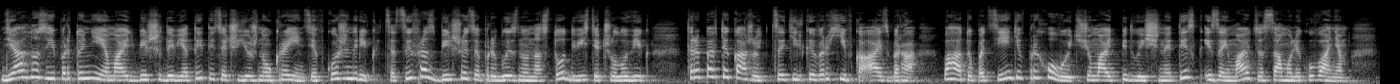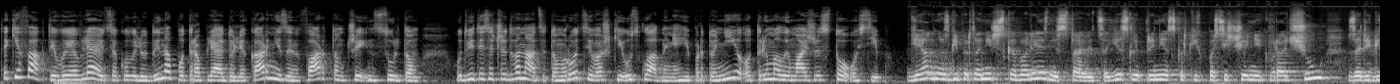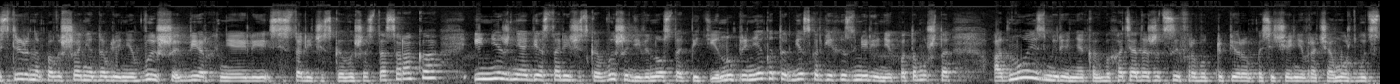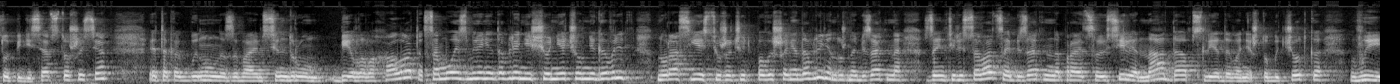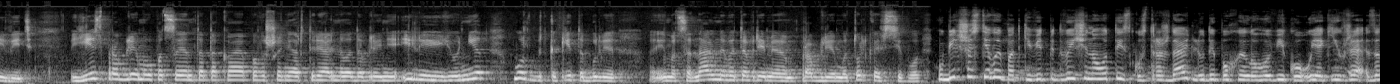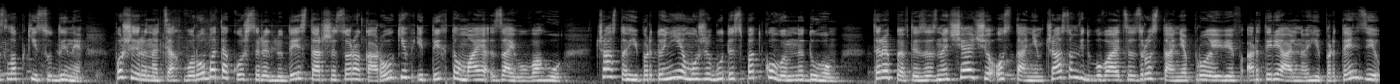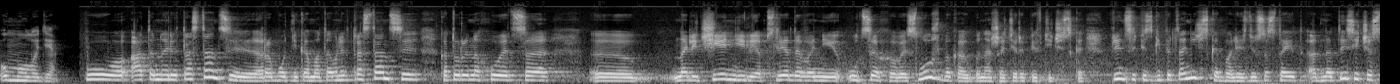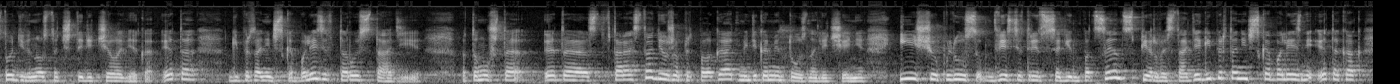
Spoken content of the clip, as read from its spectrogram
Діагноз гіпертонія мають більше 9 тисяч южноукраїнців. Кожен рік ця цифра збільшується приблизно на 100-200 чоловік. Терапевти кажуть, це тільки верхівка айсберга. Багато пацієнтів приховують, що мають підвищений тиск і займаються самолікуванням. Такі факти виявляються, коли людина потрапляє до лікарні з інфарктом чи інсультом. У 2012 році важкі ускладнення гіпертонії отримали майже 100 осіб. Диагноз гипертонической болезни ставится, если при нескольких посещениях к врачу зарегистрировано повышение давления выше верхнее или систолическое выше 140 и нижнее диастолическое выше 95. Ну, при некоторых, нескольких измерениях, потому что одно измерение, как бы, хотя даже цифра вот при первом посещении врача может быть 150-160, это как бы, ну, называем синдром белого халата. Само измерение давления еще ни о чем не говорит, но раз есть уже чуть повышение давления, нужно обязательно заинтересоваться, обязательно направить свои усилия на дообследование, чтобы четко выявить, есть проблема у пациента такая, повышение артериального давления, или ее нет. Может быть, какие-то были эмоциональные в это время проблемы, только и всего. У більшості випадків від підвищеного тиску страждають люди похилого віку, у яких вже заслабкі судини. Поширена ця хвороба також серед людей старше 40 років і тих, хто має зайву вагу. Часто гіпертонія може бути спадковим недугом. Терапевти зазначають, що останнім часом відбувається зростання проявів артеріальної гіпертензії у молоді. По атомной электростанции, работникам атомной электростанции, которые находятся э, на лечении или обследовании у цеховой службы, как бы нашей терапевтической, в принципе, с гипертонической болезнью состоит 1194 человека. Это гипертоническая болезнь второй стадии, потому что эта вторая стадия уже предполагает медикаментозное лечение. И еще плюс 231 пациент с первой стадии гипертонической болезни, это как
